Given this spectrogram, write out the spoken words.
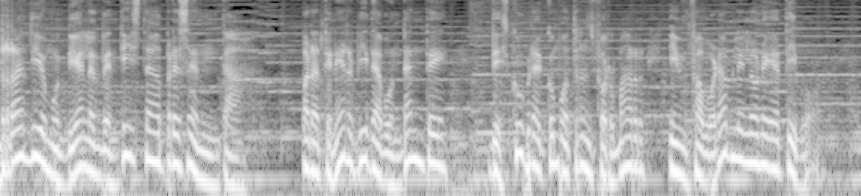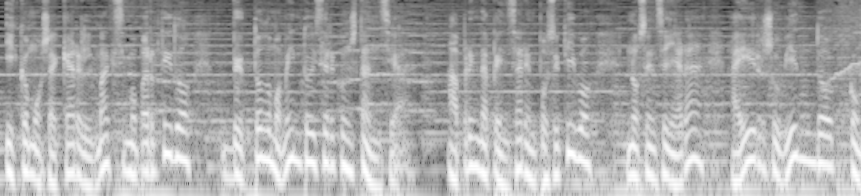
Radio Mundial Adventista presenta Para tener vida abundante, descubra cómo transformar en favorable lo negativo y cómo sacar el máximo partido de todo momento y circunstancia. Aprenda a pensar en positivo nos enseñará a ir subiendo con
